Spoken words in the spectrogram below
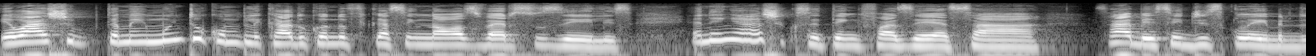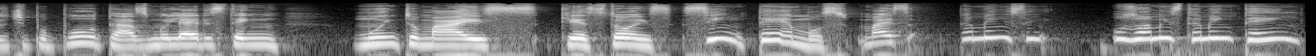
eu acho também muito complicado quando fica assim, nós versus eles. Eu nem acho que você tem que fazer essa, sabe, esse disclaimer do tipo, puta, as mulheres têm muito mais questões. Sim, temos, mas também sim, os homens também têm.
